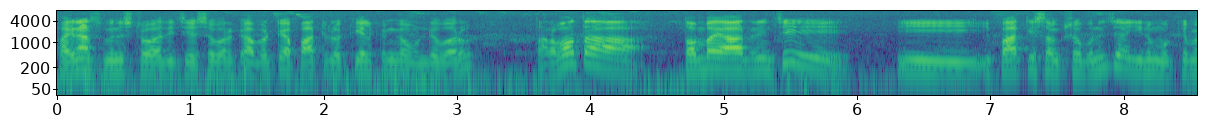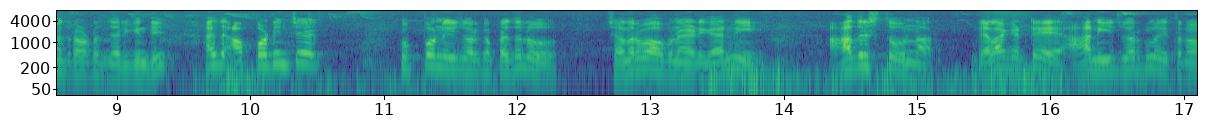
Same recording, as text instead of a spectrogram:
ఫైనాన్స్ మినిస్టర్ అది చేసేవారు కాబట్టి ఆ పార్టీలో కీలకంగా ఉండేవారు. తర్వాత తొంభై ఆరు నుంచి ఈ ఈ పార్టీ సంక్షోభం నుంచి ఈయన ముఖ్యమంత్రి అవడం జరిగింది. అయితే అప్పటి నుంచే కుప్పం నియోజకవర్గ ప్రజలు చంద్రబాబు నాయుడు గారిని ఆదరిస్తూ ఉన్నారు. ఎలాగంటే ఆ నియోజకవర్గంలో ఇతను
